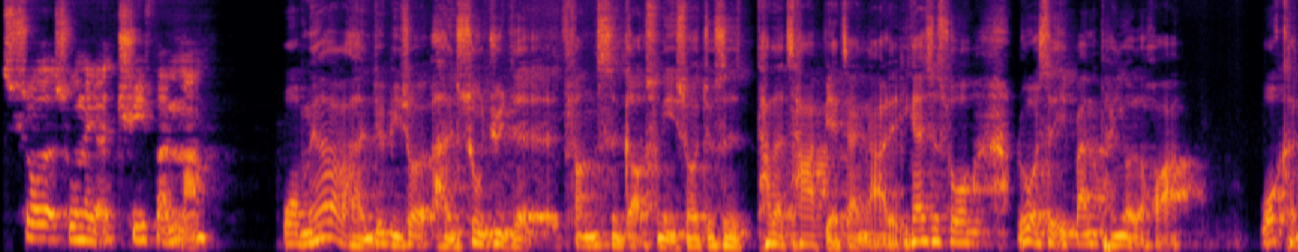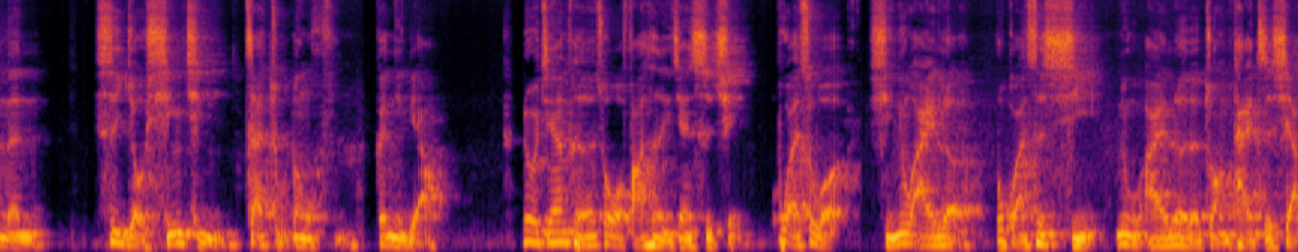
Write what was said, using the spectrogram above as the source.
说得出那个区分吗？我没有办法很就比如说很数据的方式告诉你说，就是它的差别在哪里？应该是说，如果是一般朋友的话，我可能是有心情在主动跟你聊。如果今天可能说我发生了一件事情，不管是我喜怒哀乐，不管是喜怒哀乐的状态之下，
